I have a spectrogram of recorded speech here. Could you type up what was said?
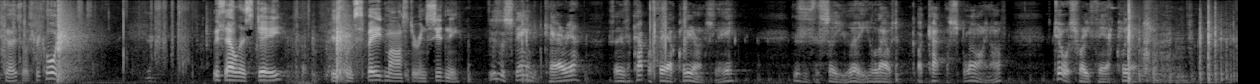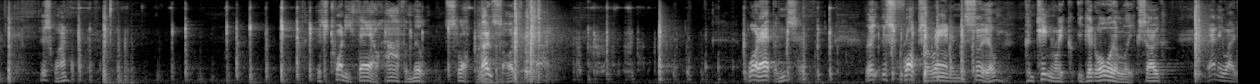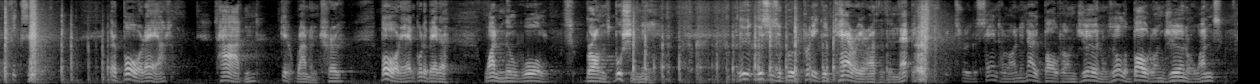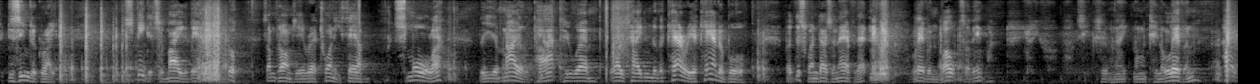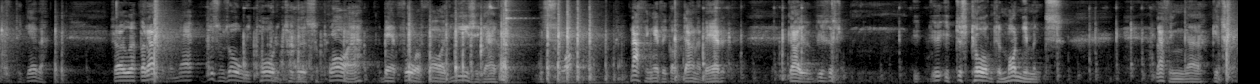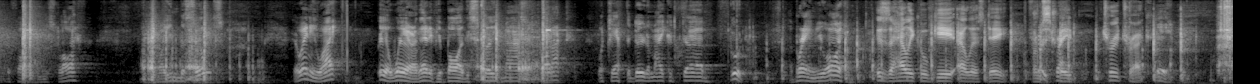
Okay, so it's recording. This LSD is from Speedmaster in Sydney. This is a standard carrier, so there's a couple of thou clearance there. This is the CV, although I cut the spline off. Two or three thou clearance. This one, it's 20 thou, half a mil slot. Both sides the same. What happens, this flops around in the seal, continually you get oil leaks, so the only way to fix it, you've got to bore it out, it's hardened, get it running true, bore it out and put about a one mil wall bronze bush in there. This is a good, pretty good carrier other than that because it through the centre line. There's no bolt-on journals. All the bolt-on journal ones disintegrate. The spigots are made about, oh, sometimes they're uh, 20 thou smaller, the uh, male part to um, rotate into the carrier counterbore. But this one doesn't have that. 11 bolts, I think. 1, 2, 3, 4, 6, 7, 8, 9, 10, 11. Hold it together. So, uh, but other than that, this was all reported to the supplier about four or five years ago. This slop. Nothing ever got done about it. Go, just it, just talking to monuments. Nothing uh, gets rectified in this life by imbeciles. So anyway, be aware of that if you buy this Speedmaster product. What you have to do to make it uh, good. A brand new item. This is a helical gear LSD from True Speed Track. Truetrac. Yeah.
